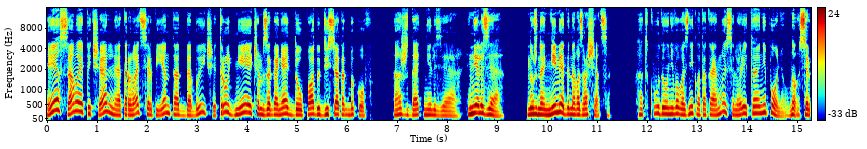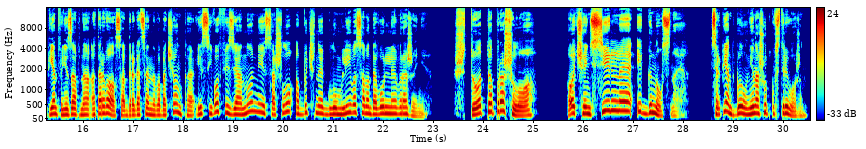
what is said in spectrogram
И самое печальное — оторвать серпиента от добычи труднее, чем загонять до упаду десяток быков. А ждать нельзя, нельзя. Нужно немедленно возвращаться. Откуда у него возникла такая мысль, Рита не понял, но серпиент внезапно оторвался от драгоценного бочонка, и с его физиономии сошло обычное глумливо-самодовольное выражение. «Что-то прошло. Очень сильное и гнусное». Серпент был не на шутку встревожен.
